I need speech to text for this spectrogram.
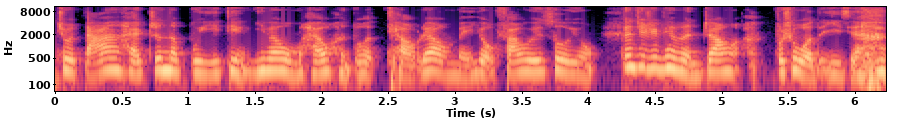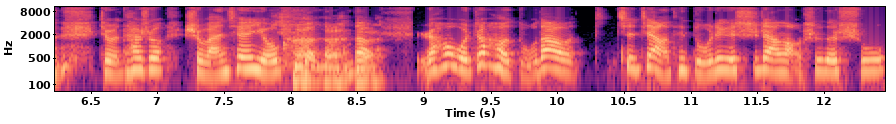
就答案还真的不一定，因为我们还有很多调料没有发挥作用。根据这篇文章啊，不是我的意见，就是他说是完全有可能的。然后我正好读到这这两天读这个施展老师的书，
